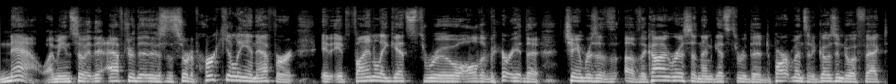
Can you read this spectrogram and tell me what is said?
now. I mean, so after there's this sort of Herculean effort, it, it finally gets through all the very the chambers of, of the Congress and then gets through the departments and it goes into effect.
